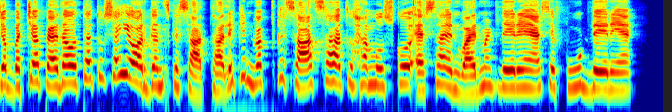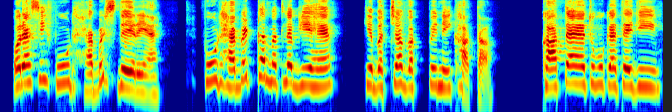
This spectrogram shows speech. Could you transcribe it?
जब बच्चा पैदा होता है तो सही ऑर्गन्स के साथ था, लेकिन वक्त के साथ साथ हम उसको ऐसा इन्वायरमेंट दे रहे हैं, ऐसे फ़ूड दे रहे हैं और ऐसी फ़ूड हैबिट्स दे रहे हैं। फ़ूड हैबिट का मतलब ये है कि बच्चा वक्त पे नहीं खाता। खाता है तो वो कहते हैं, जी,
